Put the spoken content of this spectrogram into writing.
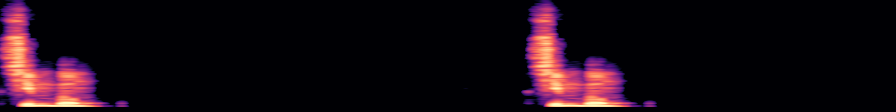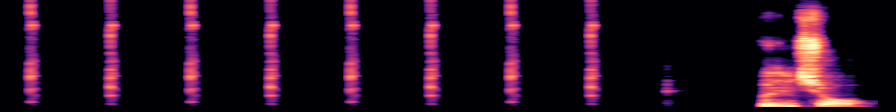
新聞、新聞、文章、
